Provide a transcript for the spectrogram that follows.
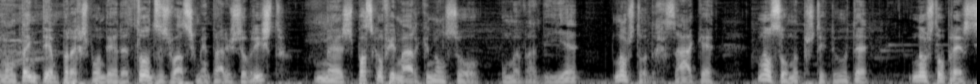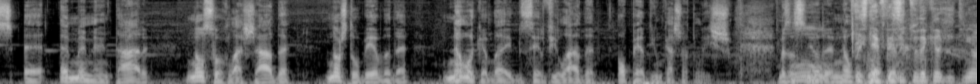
não tenho tempo para responder a todos os vossos comentários sobre isto, mas posso confirmar que não sou uma vadia, não estou de ressaca, não sou uma prostituta, não estou prestes a amamentar, não sou relaxada, não estou bêbada, não acabei de ser violada ao pé de um caixote de lixo. Mas a uh, senhora não ficou. Isso deve ter sido tudo aquilo que tinham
